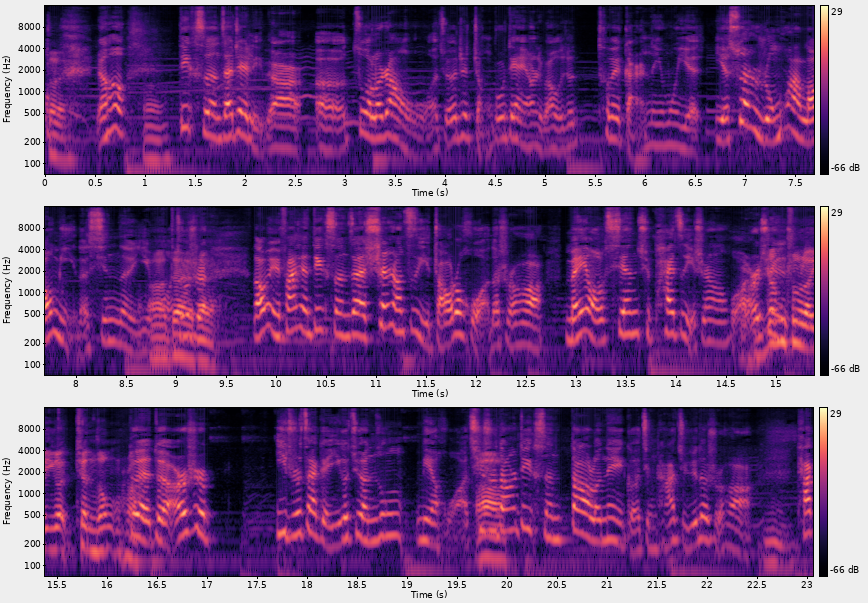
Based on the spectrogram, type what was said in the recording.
对，然后嗯 Dixon 在这里边儿，呃，做了让我觉得这整部电影里边儿，我觉得特别感人的一幕，也也算是融化老米的心的一幕，啊，对就是，老米发现 Dixon 在身上自己着着火的时候，没有先去拍自己身上的火，而去扔出了一个卷宗，是吧？对对，而是一直在给一个卷宗灭火。其实啊当时 Dixon 到了那个警察局的时候，嗯他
